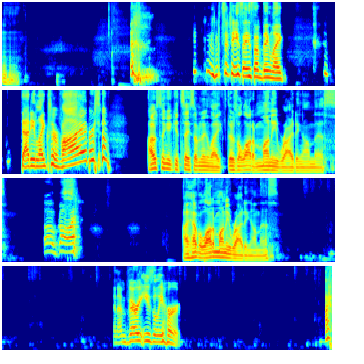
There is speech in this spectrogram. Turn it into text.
Hmm Should he say something like Daddy likes her vibe or something? I was thinking you could say something like, there's a lot of money riding on this. Oh god. I have a lot of money riding on this. And I'm very easily hurt. I,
